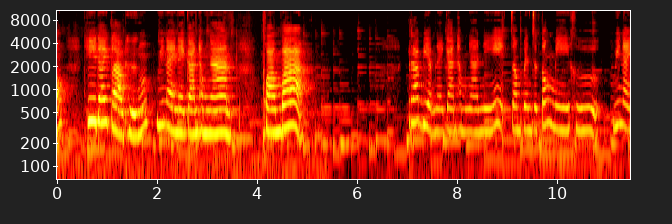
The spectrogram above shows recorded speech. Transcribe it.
2522 ที่ได้กล่าวถึงวินัยในการทำงาน ความว่า ระเบียบในการทำงานนี้จำเป็นจะต้องมีคือ วินัย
